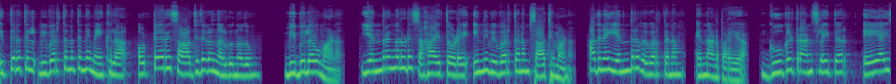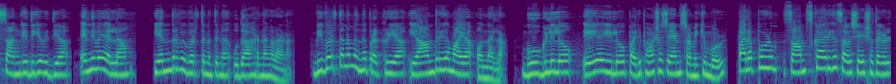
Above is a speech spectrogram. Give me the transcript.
ഇത്തരത്തിൽ വിവർത്തനത്തിന്റെ മേഖല ഒട്ടേറെ സാധ്യതകൾ നൽകുന്നതും വിപുലവുമാണ്. യന്ത്രങ്ങളുടെ സഹായത്തോടെ ഇന്ന് വിവർത്തനം സാധ്യമാണ്. അതിനെ യന്ത്രവിവർത്തനം എന്നാണ് പറയുക. ഗൂഗിൾ ട്രാൻസ്ലേറ്റർ എ ഐ സാങ്കേതികവിദ്യ എന്നിവയെല്ലാം യന്ത്രവിവർത്തനത്തിന് ഉദാഹരണങ്ങളാണ്. വിവർത്തനം എന്ന പ്രക്രിയ യാന്ത്രികമായ ഒന്നല്ല. ഗൂഗിളിലോ എ ഐയിലോ പരിഭാഷ ചെയ്യാൻ ശ്രമിക്കുമ്പോൾ പലപ്പോഴും സാംസ്കാരിക സവിശേഷതകൾ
